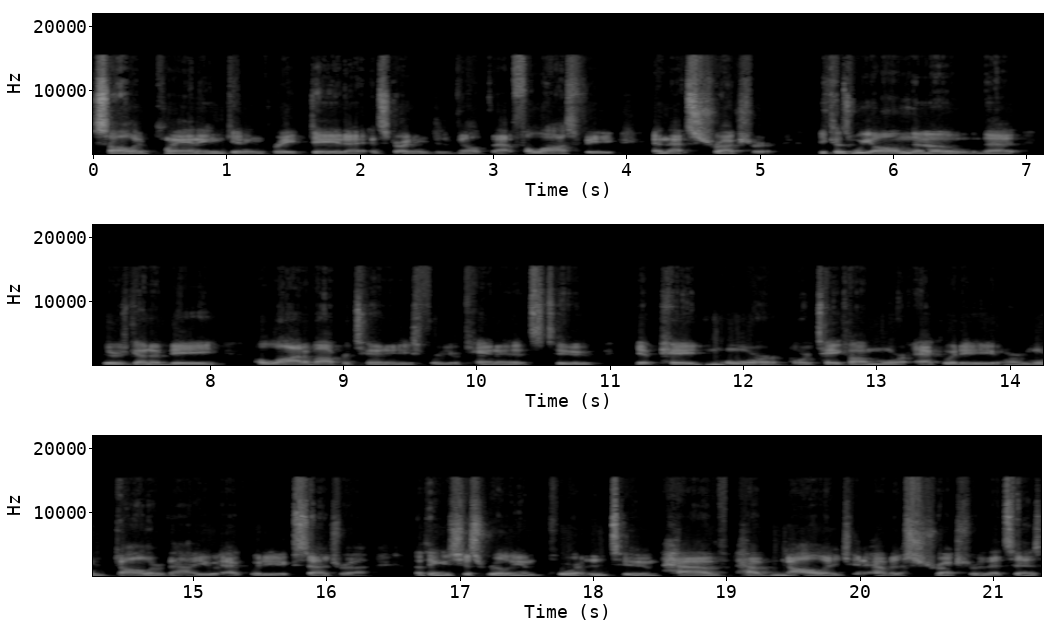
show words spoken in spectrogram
solid planning, getting great data, and starting to develop that philosophy and that structure. Because we all know that there's going to be a lot of opportunities for your candidates to get paid more or take on more equity or more dollar value equity, et cetera. I think it's just really important to have have knowledge and have a structure that says,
